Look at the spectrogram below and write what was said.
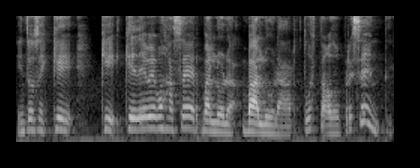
Entonces, ¿qué, qué, qué debemos hacer? Valora, valorar tu estado presente.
